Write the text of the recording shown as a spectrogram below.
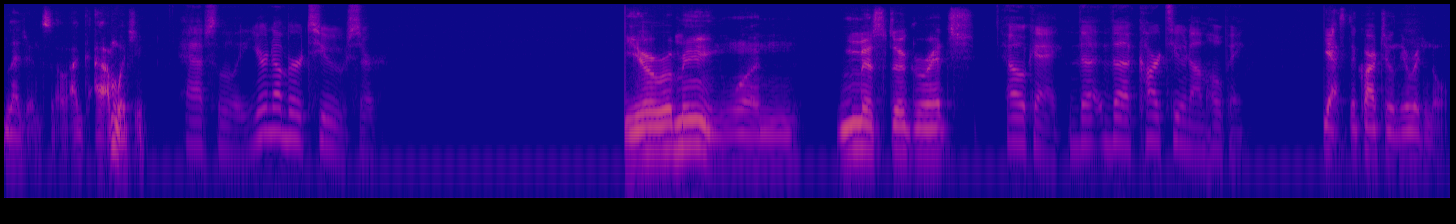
legends. So I, I'm with you. Absolutely, you're number two, sir. You're a mean one, Mister Grinch. Okay, the the cartoon. I'm hoping. Yes, the cartoon, the original.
